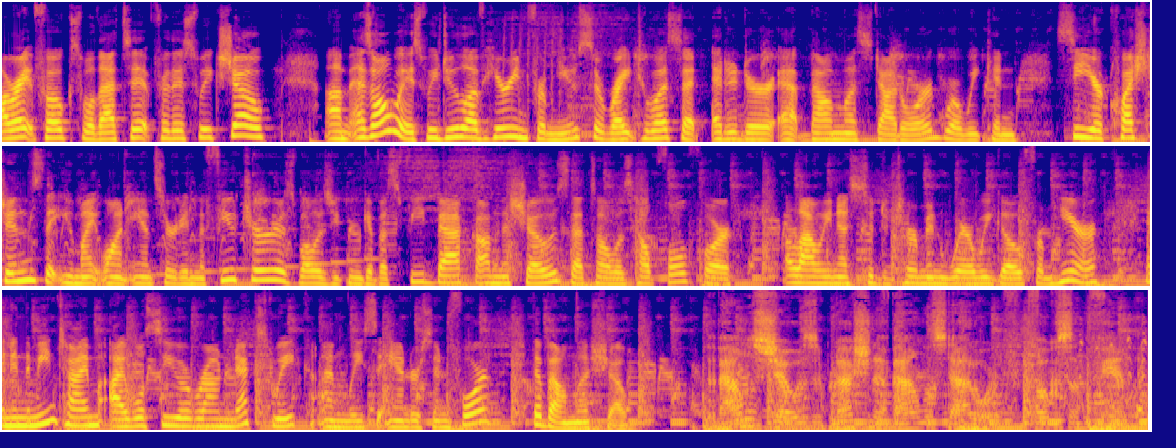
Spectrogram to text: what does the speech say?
All right, folks. Well, that's it for this week's show. Um, as always, we do love hearing from you. So write to us at editor at boundless.org where we can see your questions that you might want answered in the future, as well as you can give us feedback on the shows. That's always helpful for allowing us to determine where we go from here. And in the meantime, I will see you around next week. I'm Lisa Anderson for The Boundless Show. The Boundless Show is a production of Boundless.org. Focus on the family.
